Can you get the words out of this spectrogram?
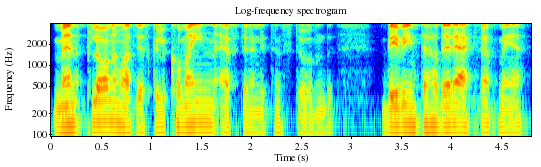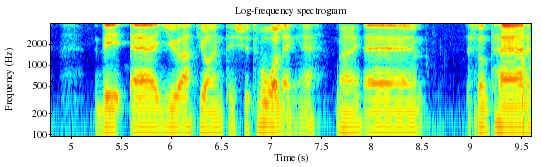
Men planen var att jag skulle komma in efter en liten stund. Det vi inte hade räknat med, det är ju att jag inte är 22 längre. Nej. Eh, sånt här...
